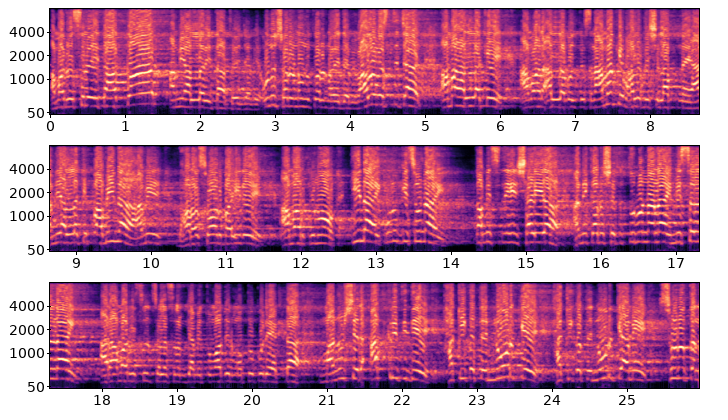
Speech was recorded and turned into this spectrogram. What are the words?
আমার রসুলের ইতাত কর, আমি আল্লাহর ইতাত হয়ে যাবে। অনুসরণ, অনুকরণ হয়ে যাবে। ভালোবাসতে চান, আমার আল্লাহকে, আমার আল্লাহ বলতেছেন, আমাকে ভালোবেসে লাভ নাই, আমি আল্লাহকে পাবি না। আমি ধরাছোয়ার বাইরে আমার কোনো কি নাই, কোনো কিছু নাই। আমি কারোর সাথে তুলনা নাই মিসল নাই। আর আমার রসুল সাল্লাহ আমি তোমাদের মতো করে একটা মানুষের আকৃতি দিয়ে, হাকিকতে নূরকে হাকিকতে নূরকে আমি সুরতান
